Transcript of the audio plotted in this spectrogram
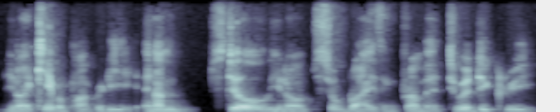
you know, I came from poverty and I'm still, you know, still rising from it to a degree.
